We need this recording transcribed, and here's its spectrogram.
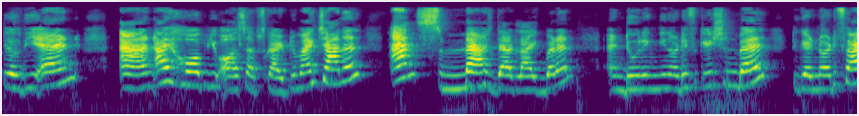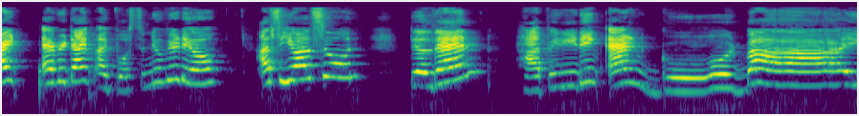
till the end and I hope you all subscribe to my channel and smash that like button and do ring the notification bell to get notified every time I post a new video. I'll see you all soon. Till then, happy reading and goodbye.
